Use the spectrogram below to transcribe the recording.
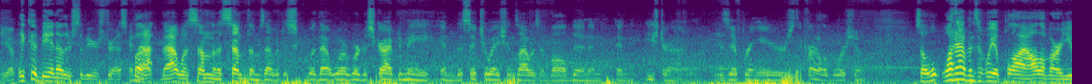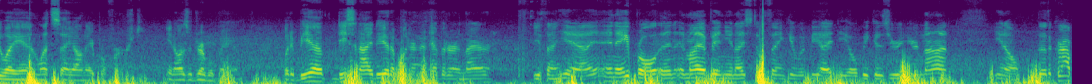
Yep. It could be another severe stress, and but that, that was some of the symptoms that would that were, were described to me in the situations I was involved in in, in eastern Iowa. The zippering ears, the kernel abortion. So what happens if we apply all of our UAN, let's say on April 1st, you know, as a dribble band? Would it be a decent idea to put an inhibitor in there? Do you think? Yeah, in April, in, in my opinion, I still think it would be ideal because you're you're not, you know, the, the crop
